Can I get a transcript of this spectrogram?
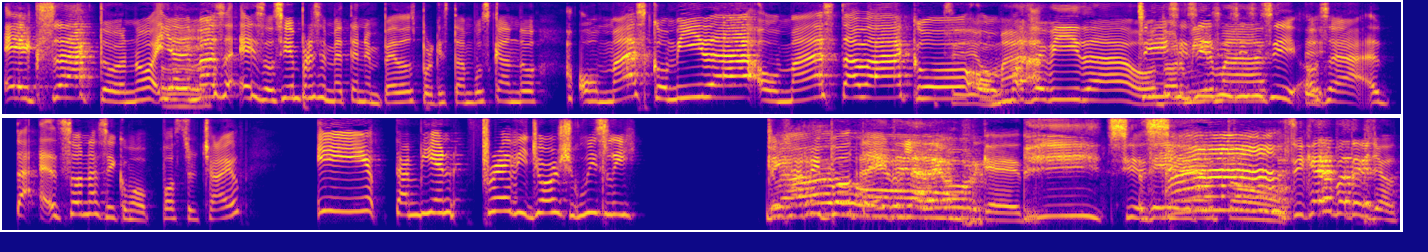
Exacto, ¿no? Y además eso, siempre se meten en pedos porque están buscando o más comida o más tabaco Sí, o, o más bebida, o Sí, sí, dormir sí, sí, más. Sí, sí, sí. O sea, ta- son así como poster child. Y también Freddy George Weasley de Claro. Harry Potter. Ahí te la debo porque... Sí, es Sí, cierto. sí, Harry Potter y yo.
